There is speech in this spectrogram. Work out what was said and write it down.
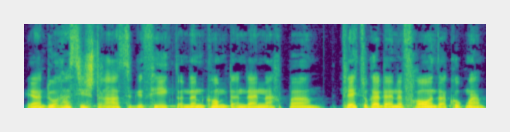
Ja, du hast die Straße gefegt und dann kommt dann dein Nachbar vielleicht sogar deine Frau und sagt, guck mal,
